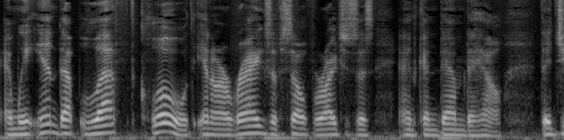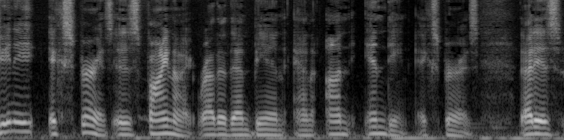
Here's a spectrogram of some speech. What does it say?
and we end up left clothed in our rags of self righteousness and condemned to hell. The genie experience is finite rather than being an unending experience. That is,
